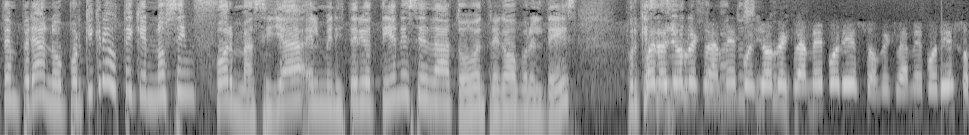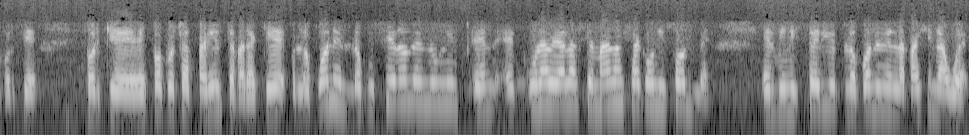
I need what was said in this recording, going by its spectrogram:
temprano. ¿Por qué cree usted que no se informa si ya el ministerio tiene ese dato entregado por el DEIS? ¿Por qué Bueno, yo reclamé, pues yo reclamé por eso, reclamé por eso, porque porque es poco transparente. ¿Para qué? Lo ponen, lo pusieron en, un, en- una vez a la semana saca un informe el ministerio y lo ponen en la página web.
